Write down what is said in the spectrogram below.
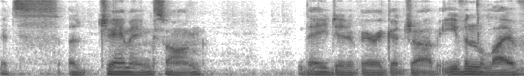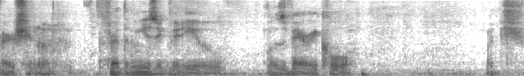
It's a jamming song. They did a very good job. Even the live version for the music video was very cool. Which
